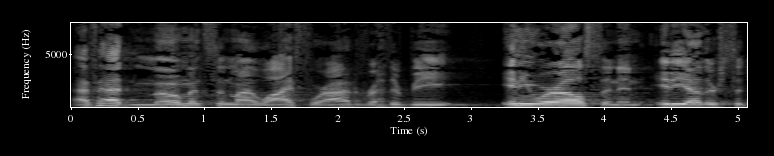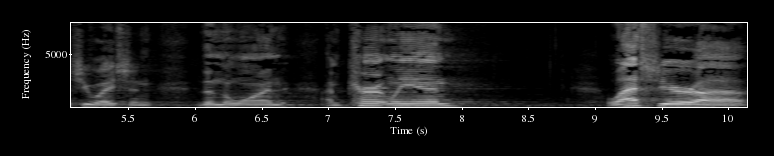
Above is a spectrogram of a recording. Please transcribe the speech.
I've had moments in my life where I'd rather be anywhere else than in any other situation than the one I'm currently in. Last year, uh,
